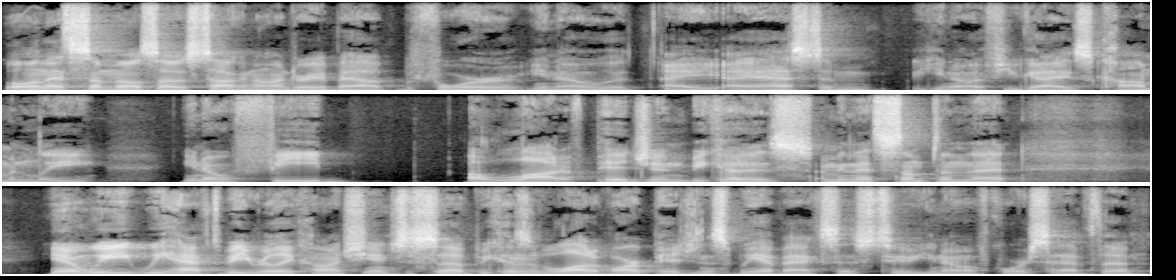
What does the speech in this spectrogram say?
Well, and that's something else I was talking to Andre about before. You know, I I asked him, you know, if you guys commonly, you know, feed a lot of pigeon mm. because I mean that's something that you know we we have to be really conscientious mm. of because mm. of a lot of our pigeons we have access to. You know, of course, have the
